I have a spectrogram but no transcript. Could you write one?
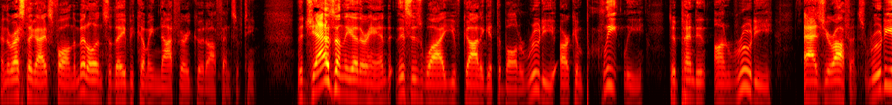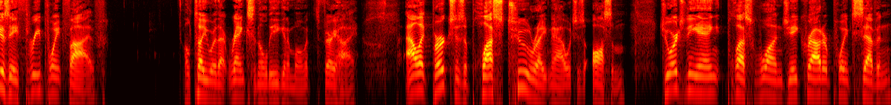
And the rest of the guys fall in the middle, and so they become a not very good offensive team. The Jazz, on the other hand, this is why you've got to get the ball to Rudy, are completely dependent on Rudy as your offense. Rudy is a 3.5. I'll tell you where that ranks in the league in a moment. It's very high. Alec Burks is a plus two right now, which is awesome. Georges Niang plus one. Jae Crowder 0.7.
